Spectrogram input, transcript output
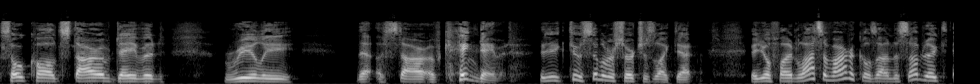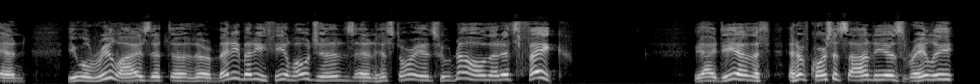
so-called Star of David really the star of King David? You do similar searches like that, and you'll find lots of articles on the subject, and you will realize that uh, there are many, many theologians and historians who know that it's fake. The idea that, and of course, it's on the Israeli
